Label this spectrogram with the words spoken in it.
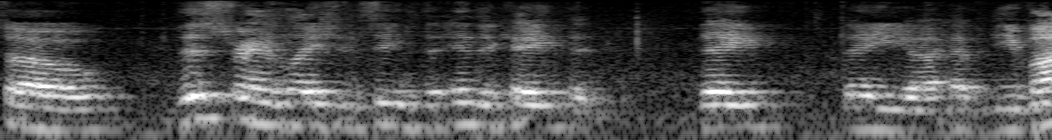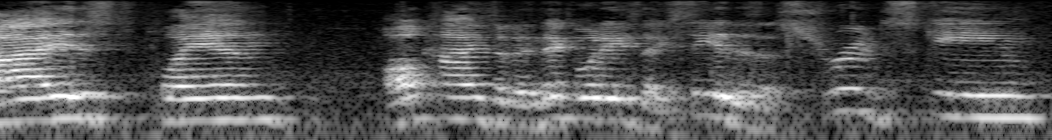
So this translation seems to indicate that they they uh, have devised, planned all kinds of iniquities. They see it as a shrewd scheme.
